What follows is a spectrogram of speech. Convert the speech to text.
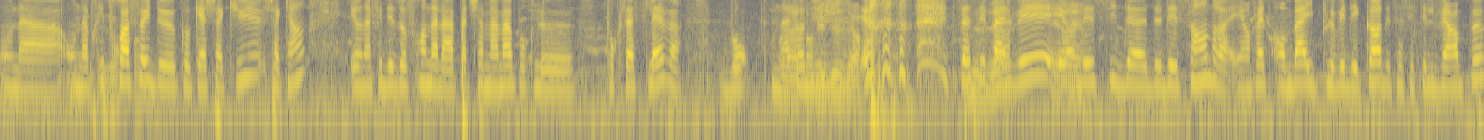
on a, on a pris trois feuilles de coca chacu- chacun. Et on a fait des offrandes à la Pachamama pour que, le, pour que ça se lève. Bon, on, On a attendu attendu deux juste- heures. ça s'est pas levé et et, on décide de, de descendre. Et en fait, en bas, il pleuvait des cordes et ça s'était levé un peu.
